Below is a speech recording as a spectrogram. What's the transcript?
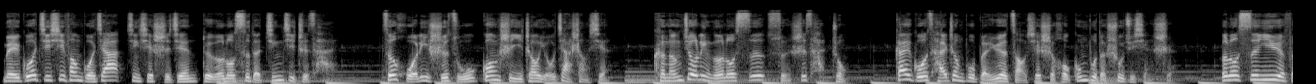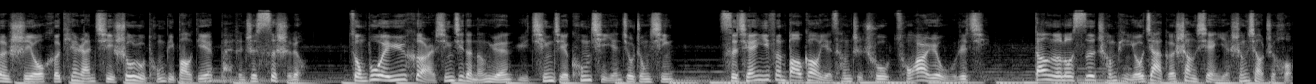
美国及西方国家近些时间对俄罗斯的经济制裁，则火力十足。光是一招油价上限，可能就令俄罗斯损失惨重。该国财政部本月早些时候公布的数据显示，俄罗斯一月份石油和天然气收入同比暴跌百分之四十六。总部位于赫尔辛基的能源与清洁空气研究中心。此前一份报告也曾指出，从二月五日起，当俄罗斯成品油价格上限也生效之后，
